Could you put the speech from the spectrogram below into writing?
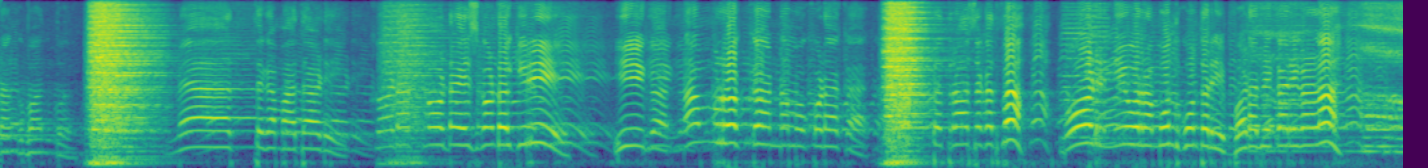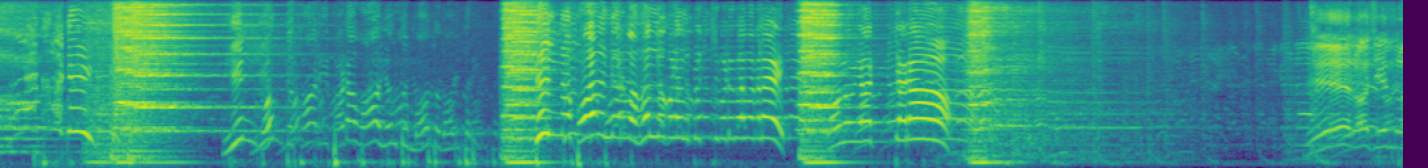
ನಂಗೆ ಬಂದು ಮ್ಯಾತ್ಗ ಮಾತಾಡಿ ಕಡಕ್ ನೋಟ ಇಸ್ಕೊಂಡೋಗಿರಿ ಈಗ ನಮ್ ರೊಕ್ಕ ನಮಗ್ ಕೊಡಾಕ ತ್ರಾಸ ಆಗತ್ಪ? ನೋಡ್ರಿ ನೀವ್ರ ಮುಂದ್ ಕುಂತರಿ ಬಡ ಭಿಕಾರಿಗಳನ್ನ ಇನ್ನೊಂದು ಸಾರಿ ಬಡವ ಎಂದು ಮಾತನಾಡಿದರು ನಿನ್ನ ಬಾಯಲ್ಲಿರುವ ಹಲ್ಲುಗಳನ್ನು ಬಿಚ್ಚಿ ಬಿಡುವೆ ಮಗನೇ ಬಲು ಎಚ್ಚರ. ಏ ರಾಜೇಂದ್ರ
